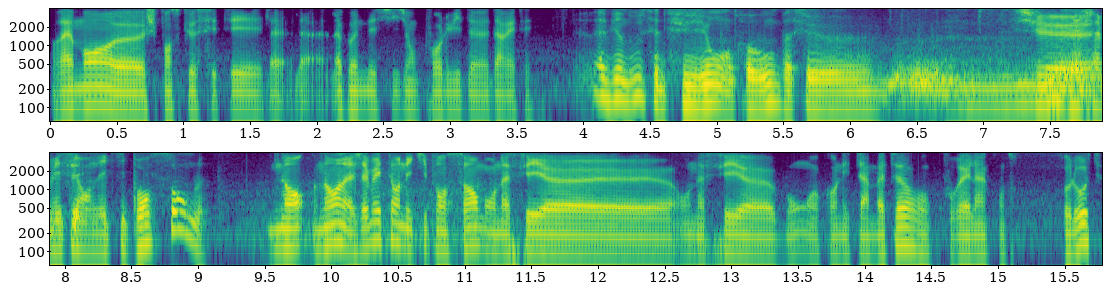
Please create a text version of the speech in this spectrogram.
vraiment, je pense que c'était la, bonne décision pour lui d'arrêter. Elle vient d'où cette fusion entre vous? Parce que euh, Je- vous n'avez jamais été en équipe ensemble. Non, non, on n'a jamais été en équipe ensemble. On a fait, euh, on a fait, euh, bon, quand on était amateur, on courait l'un contre l'autre.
